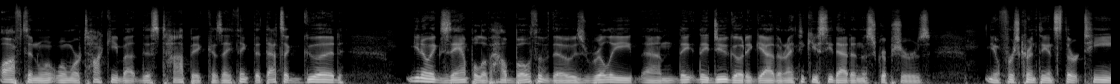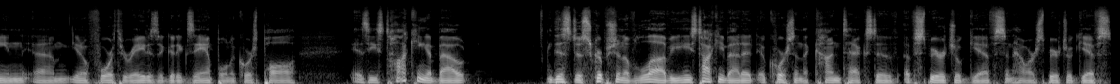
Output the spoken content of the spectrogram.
often when, when we're talking about this topic because I think that that's a good you know example of how both of those really um, they, they do go together and i think you see that in the scriptures you know 1 corinthians 13 um, you know 4 through 8 is a good example and of course paul as he's talking about this description of love, he's talking about it, of course, in the context of, of spiritual gifts and how our spiritual gifts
